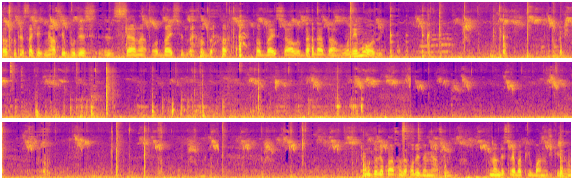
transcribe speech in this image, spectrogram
Раз тут стачить м'ясо і буде сцена, отдай сюди, отдай сало. Да-да-да, вони можуть. Тому дуже класно заходить до м'яса. Нам десь треба півбаночки його.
